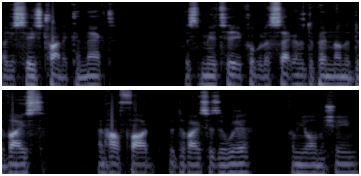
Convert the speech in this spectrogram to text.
I you see, it's trying to connect. This may take a couple of seconds depending on the device and how far the device is away from your machine.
